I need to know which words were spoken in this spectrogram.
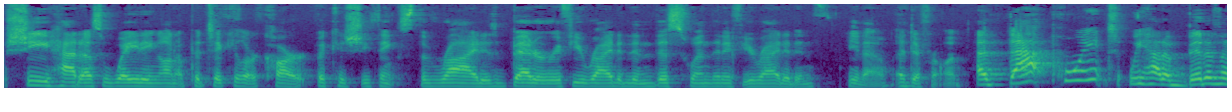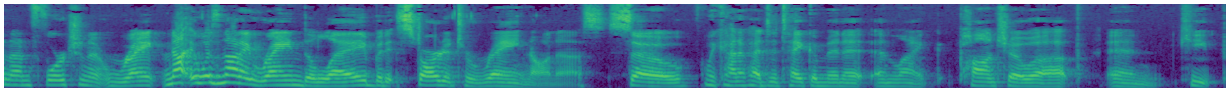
she had us waiting on a particular cart because she thinks the ride is better if you ride it in this one than if you ride it in you know, a different one. At that point, we had a bit of an unfortunate rain. Not, it was not a rain delay, but it started to rain on us. So we kind of had to take a minute and like poncho up and keep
